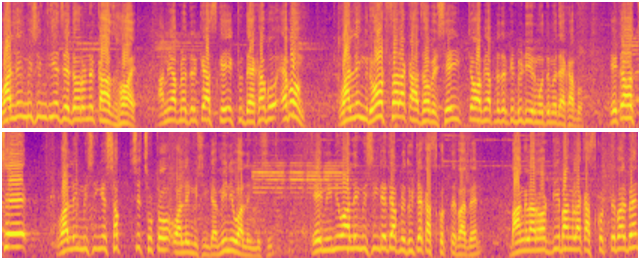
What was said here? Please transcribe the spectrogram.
ওয়ার্লিং মেশিন দিয়ে যে ধরনের কাজ হয়, আমি আপনাদেরকে আজকে একটু দেখাবো এবং ওয়ার্লিং রড ছাড়া কাজ হবে, সেইটাও আমি আপনাদেরকে ভিডিওর মাধ্যমে দেখাবো। এটা হচ্ছে ওয়ার্লিং মেশিনের সবচেয়ে ছোট ওয়ার্লিং মেশিনটা, মিনি ওয়ার্লিং মেশিন। এই মিনি ওয়ার্লিং মেশিনটা দিয়ে আপনি দুইটা কাজ করতে পারবেন। বাংলা রড দিয়ে বাংলা কাজ করতে পারবেন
